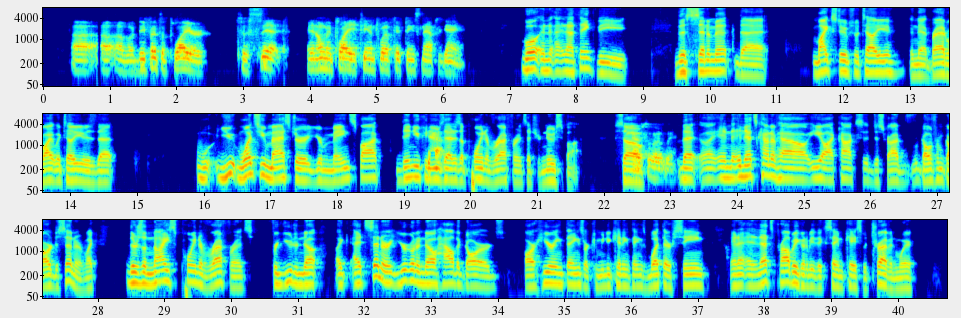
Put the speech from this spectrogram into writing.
uh, of a defensive player to sit and only play 10, 12, 15 snaps a game. Well, and and I think the the sentiment that Mike Stoops would tell you and that Brad White would tell you is that you once you master your main spot, then you can Yeah. use that as a point of reference at your new spot. So Absolutely. that uh, and and that's kind of how Eli Cox described going from guard to center. Like there's a nice point of reference for you to know, like at center, you're going to know how the guards are hearing things or communicating things, what they're seeing. And, and that's probably going to be the same case with Trevin, where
